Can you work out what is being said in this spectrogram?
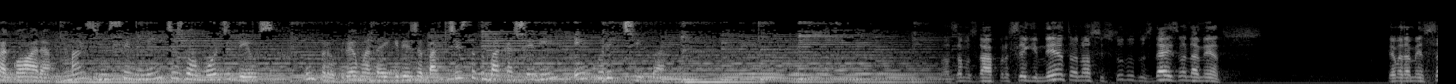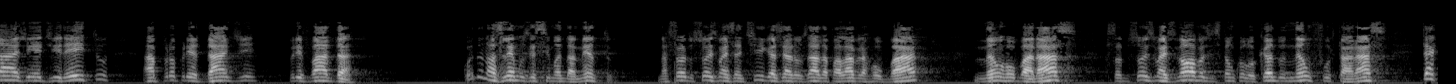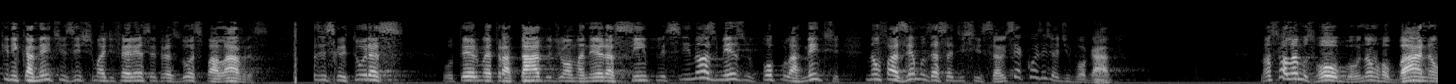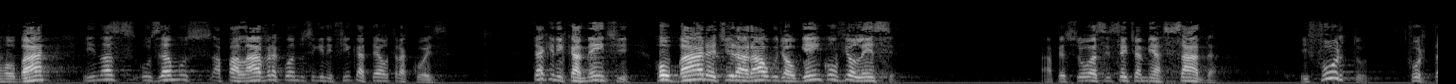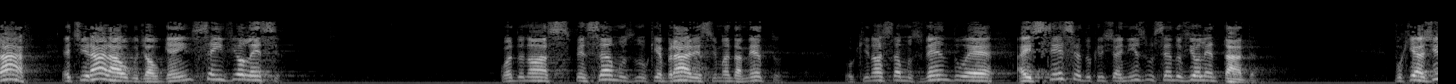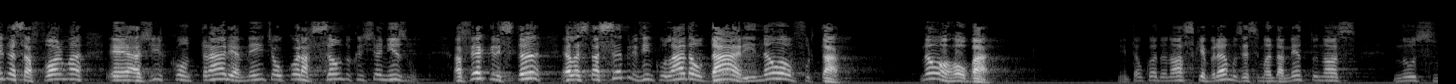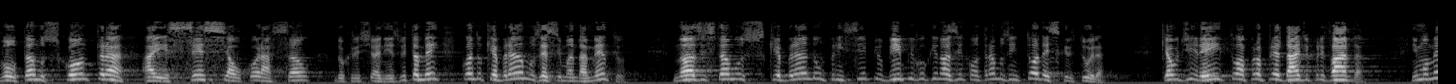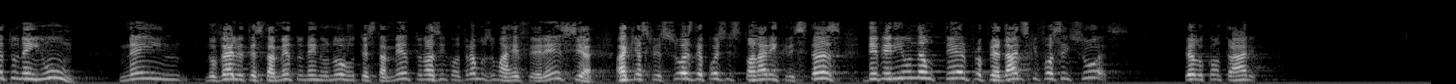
Agora mais um Sementes do Amor de Deus, um programa da Igreja Batista do Bacaxeri, em Curitiba. Nós vamos dar prosseguimento ao nosso estudo dos Dez Mandamentos. O tema da mensagem é direito à propriedade privada. Quando nós lemos esse mandamento, nas traduções mais antigas era usada a palavra roubar, não roubarás. As traduções mais novas estão colocando não furtarás. Tecnicamente existe uma diferença entre as duas palavras. Nas escrituras o termo é tratado de uma maneira simples e nós mesmos, popularmente, não fazemos essa distinção. Isso é coisa de advogado. Nós falamos roubo, não roubar, não roubar, e nós usamos a palavra quando significa até outra coisa. Tecnicamente, roubar é tirar algo de alguém com violência. A pessoa se sente ameaçada. E furto, furtar, é tirar algo de alguém sem violência. Quando nós pensamos no quebrar esse mandamento, o que nós estamos vendo é a essência do cristianismo sendo violentada. Porque agir dessa forma é agir contrariamente ao coração do cristianismo. A fé cristã, ela está sempre vinculada ao dar e não ao furtar, não ao roubar. Então, quando nós quebramos esse mandamento, nós nos voltamos contra a essência, ao coração do cristianismo. E também, quando quebramos esse mandamento, nós estamos quebrando um princípio bíblico que nós encontramos em toda a Escritura, que é o direito à propriedade privada. Em momento nenhum, nem no Velho Testamento, nem no Novo Testamento, nós encontramos uma referência a que as pessoas, depois de se tornarem cristãs, deveriam não ter propriedades que fossem suas. Pelo contrário,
